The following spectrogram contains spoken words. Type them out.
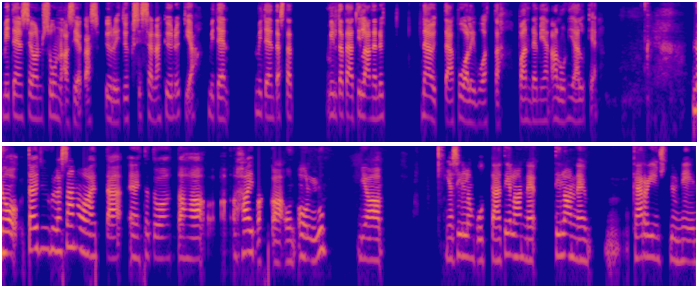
Miten se on sun asiakasyrityksissä näkynyt ja miten, miten tästä, miltä tämä tilanne nyt näyttää puoli vuotta pandemian alun jälkeen? No täytyy kyllä sanoa, että, että tuota, haipakkaa on ollut. Ja, ja silloin kun tämä tilanne, tilanne kärjistyi, niin,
